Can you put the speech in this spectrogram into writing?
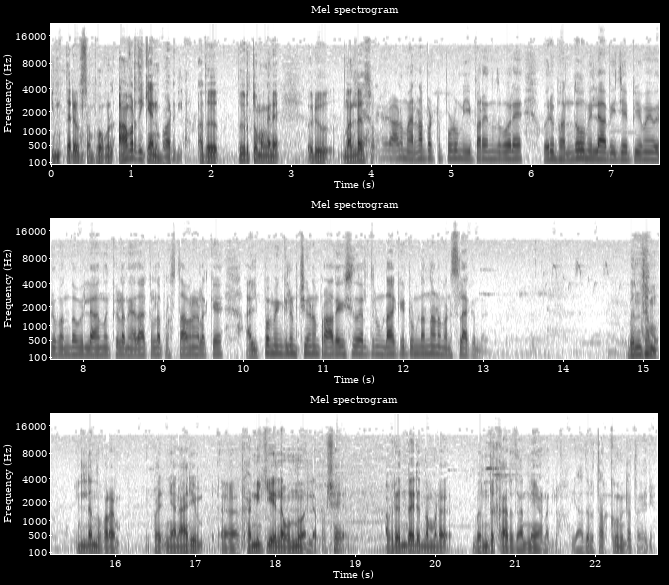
ഇത്തരം സംഭവങ്ങൾ ആവർത്തിക്കാൻ പാടില്ല. അത് തീർത്തും അങ്ങനെ ഒരു നല്ല ഒരാൾ മരണപ്പെട്ടപ്പോഴും ഈ പറയുന്നത് പോലെ ഒരു ബന്ധവുമില്ല ബി ജെ പിയുമായി ഒരു ബന്ധവുമില്ല എന്നൊക്കെയുള്ള നേതാക്കളുടെ പ്രസ്താവനകളൊക്കെ അല്പമെങ്കിലും ക്ഷീണം പ്രാദേശിക തലത്തിൽ ഉണ്ടാക്കിയിട്ടുണ്ടെന്നാണ് മനസ്സിലാക്കുന്നത്. ബന്ധം ഇല്ലെന്ന് പറയാം. ഇപ്പം ഞാൻ ആരെയും ഖണ്ണിക്കുകയല്ല ഖണ്ഡിക്കുകയല്ല ഒന്നുമല്ല. പക്ഷേ അവരെന്തായാലും നമ്മുടെ ബന്ധുക്കാർ തന്നെയാണല്ലോ. യാതൊരു തർക്കവുമില്ലാത്ത കാര്യം.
